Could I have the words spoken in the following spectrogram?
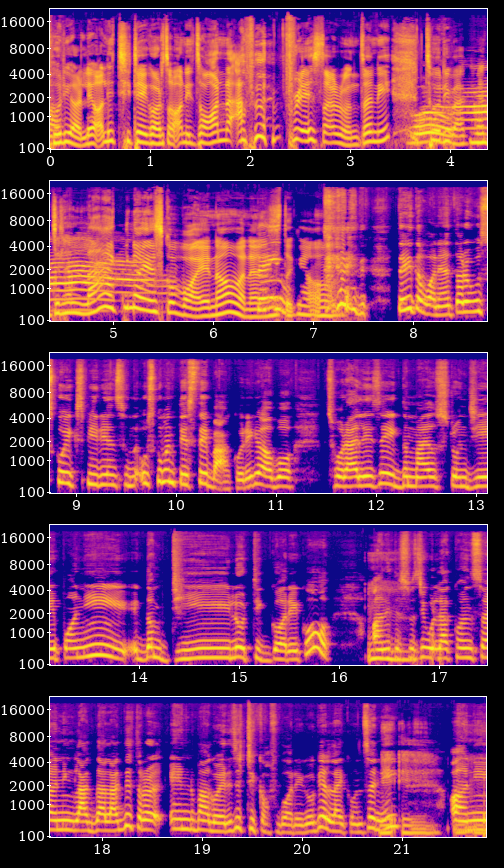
छोरीहरूले अलिक छिटै गर्छ अनि झन् आफूलाई प्रेसर हुन्छ नि। छोरी भएको मान्छेलाई ला किन यसको भएन? भनेर जस्तो त्यही त भने तर उसको एक्सपिरियन्स उसको पनि त्यस्तै भएको अरे क्या। अब छोराले चाहिँ एकदम माइल स्टोन जे पनि एकदम ढिलो टिक गरेको अनि त्यसपछि उसलाई कन्सर्निङ लाग्दा लाग्दै तर एन्डमा गएर चाहिँ टिक अफ गरेको क्या लाइक हुन्छ नि? अनि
